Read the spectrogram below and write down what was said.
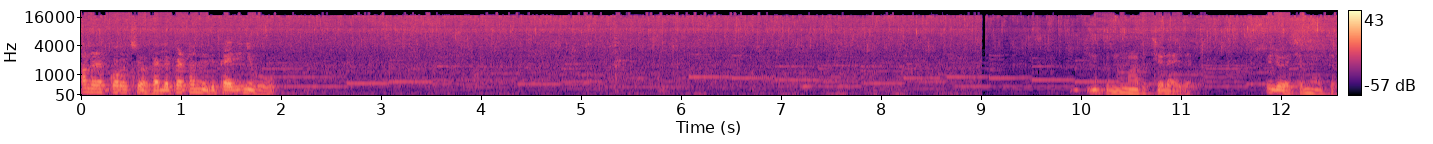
വളരെ കുറച്ച് വെക്കാം. അല്ല പെട്ടെന്ന് ഇത് കരിഞ്ഞു പോകും. നമുക്കൊന്ന് മറിച്ചിടായത്. ഒരു വശം മൂത്ത്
